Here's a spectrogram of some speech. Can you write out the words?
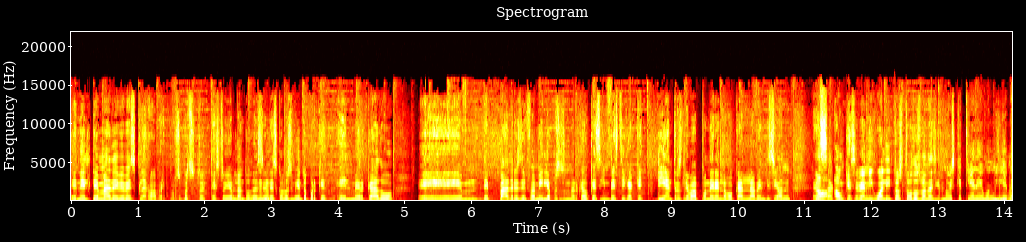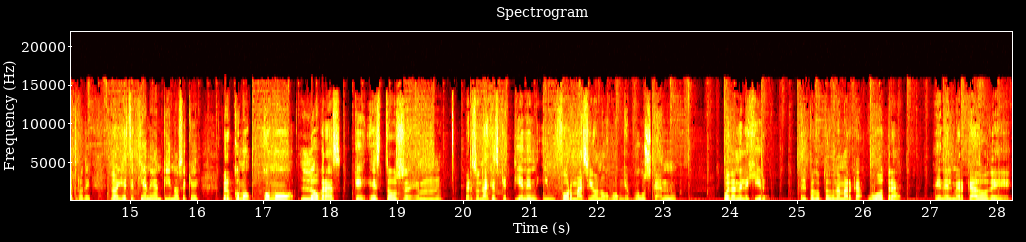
en el tema de bebés, claro, a ver, por supuesto te estoy hablando desde el desconocimiento porque el mercado eh, de padres de familia, pues es un mercado que se investiga qué diantres le va a poner en la boca la bendición, ¿no? Exacto. Aunque se vean igualitos todos, van a decir, no, es que tiene un milímetro de... No, y este tiene anti no sé qué. Pero ¿cómo, cómo logras que estos em, personajes que tienen información o, o que buscan puedan elegir el producto de una marca u otra en el mercado de,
